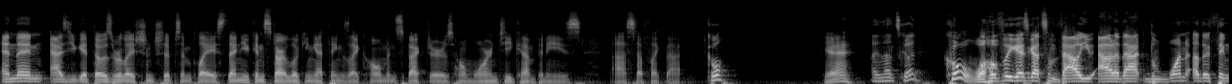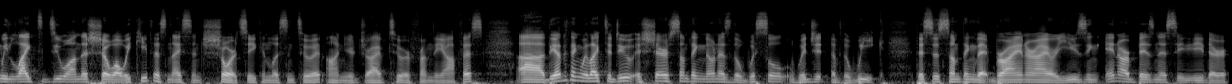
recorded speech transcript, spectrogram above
and then as you get those relationships in place then you can start looking at things like home inspectors home warranty companies uh, stuff like that Cool. Yeah And that's good. Cool. Well, hopefully you guys got some value out of that. The one other thing we like to do on this show, while we keep this nice and short so you can listen to it on your drive to or from the office, uh, the other thing we like to do is share something known as the Whissel Widget of the Week. This is something that Bryan or I are using in our business. It either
